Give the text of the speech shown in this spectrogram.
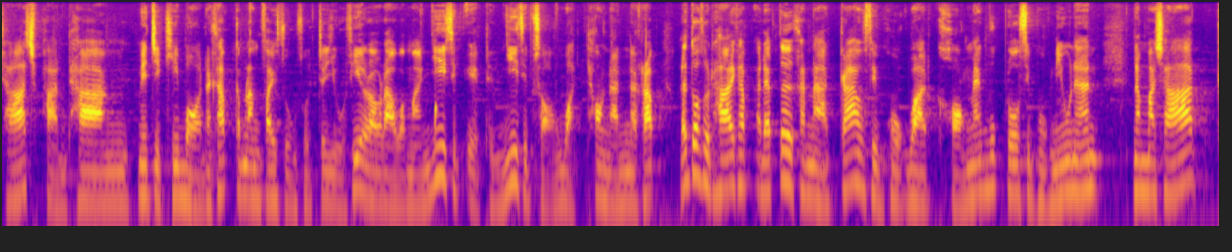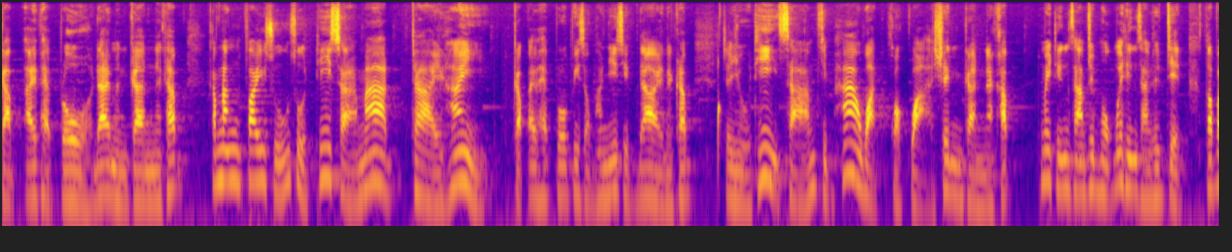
ชาร์จผ่านทาง Magic Keyboard นะครับกำลังไฟสูงสุดจะอยู่ที่ราวๆประมาณ 21-22 วัตต์เท่านั้นนะครับ และตัวสุดท้ายครับอะแดปเตอร์ขนาด 96 วัตต์ของ MacBook Pro 16 นิ้วนั้นนำมาชาร์จกับ iPad Pro ได้เหมือนกันนะครับกำลังไฟสูงสุดที่สามารถจ่ายให้ กับ iPad Pro ปี 2020 ได้นะครับ จะอยู่ที่ 35 วัตต์กว่าๆ เช่นกันนะครับ ไม่ถึง 36 ไม่ถึง 37 ต่อไป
